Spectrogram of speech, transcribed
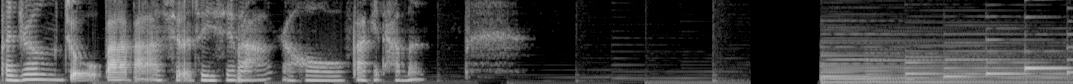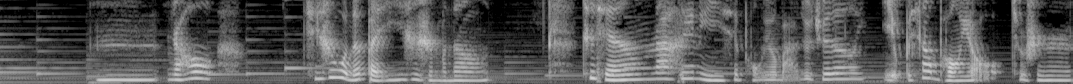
反正就巴拉巴拉写了这一些吧，然后发给他们。然后，其实我的本意是什么呢？之前拉黑了一些朋友吧，就觉得也不像朋友，就是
